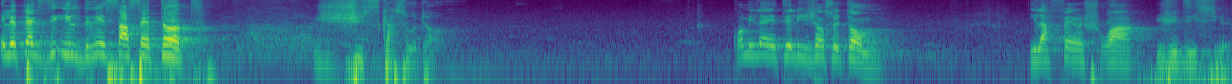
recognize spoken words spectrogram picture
Et le texte dit, il dressa ses tentes jusqu'à Sodome. Comme il est intelligent cet homme, il a fait un choix judicieux.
